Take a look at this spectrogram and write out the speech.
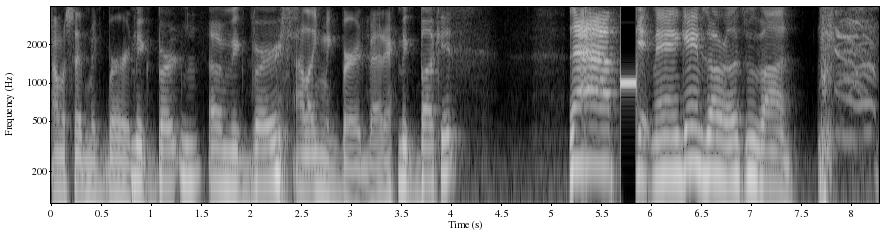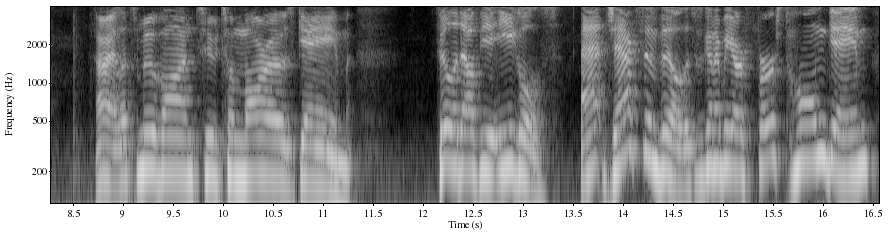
I almost said McBird. McBurton, oh McBird, I like McBird better. McBuckets. Nah, f- it, man. Game's over. Let's move on. All right, let's move on to tomorrow's game. Philadelphia Eagles at Jacksonville. This is going to be our first home game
